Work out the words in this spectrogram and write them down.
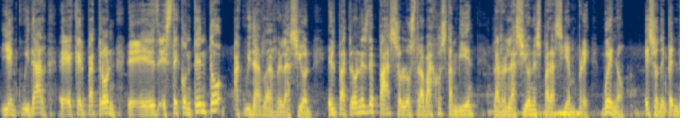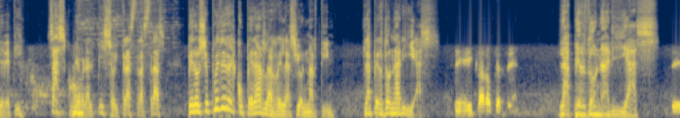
y en cuidar eh, que el patrón eh, esté contento a cuidar la relación. El patrón es de paso, los trabajos también, la relación es para siempre. Bueno, eso depende de ti. Sas, culebra al piso y tras, tras, tras. Pero se puede recuperar la relación, Martín. ¿La perdonarías? Sí, claro que sí. ¿La perdonarías? Sí,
